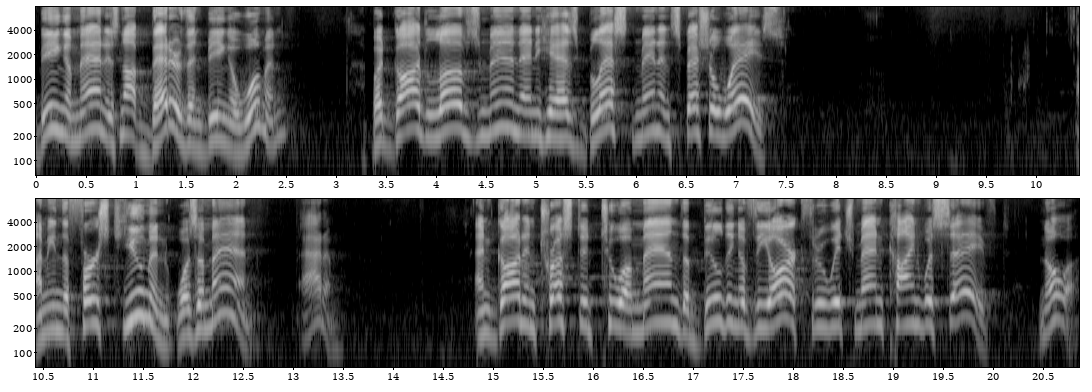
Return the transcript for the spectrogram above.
Being a man is not better than being a woman, but God loves men and He has blessed men in special ways. I mean, the first human was a man, Adam. And God entrusted to a man the building of the ark through which mankind was saved, Noah.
